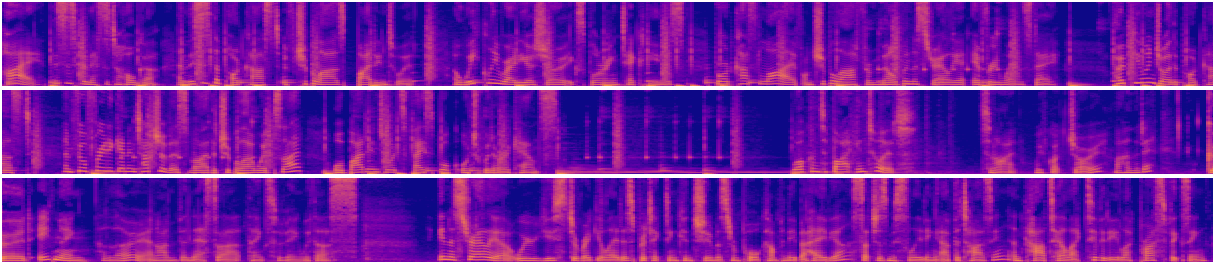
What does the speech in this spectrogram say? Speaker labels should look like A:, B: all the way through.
A: Hi, this is Vanessa Toholka, and this is the podcast of Triple R's Byte Into It, a weekly radio show exploring tech news, broadcast live on Triple R from Melbourne, Australia, every Wednesday. Hope you enjoy the podcast, and feel free to get in touch with us via the Triple R website or Byte Into It's Facebook or Twitter accounts. Welcome to Byte Into It. Tonight, we've got Joe behind the deck.
B: Good evening.
A: Hello, and I'm Vanessa. Thanks for being with us. In Australia, we're used to regulators protecting consumers from poor company behaviour, such as misleading advertising and cartel activity like price fixing.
